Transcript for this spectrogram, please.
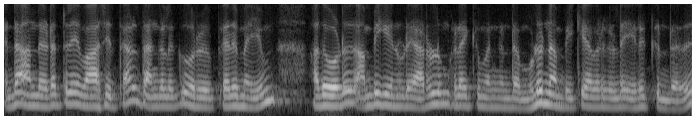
என்றால் அந்த இடத்திலே வாசித்தால் தங்களுக்கு ஒரு பெருமையும் அதோடு அம்பிகையினுடைய அருளும் கிடைக்கும் என்கின்ற முழு நம்பிக்கை அவர்களிடம் இருக்கின்றது.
